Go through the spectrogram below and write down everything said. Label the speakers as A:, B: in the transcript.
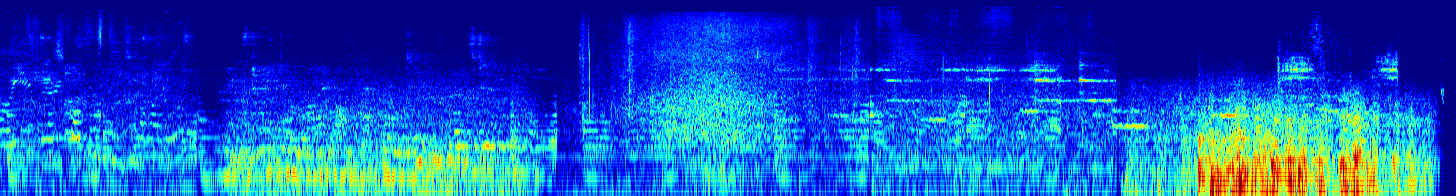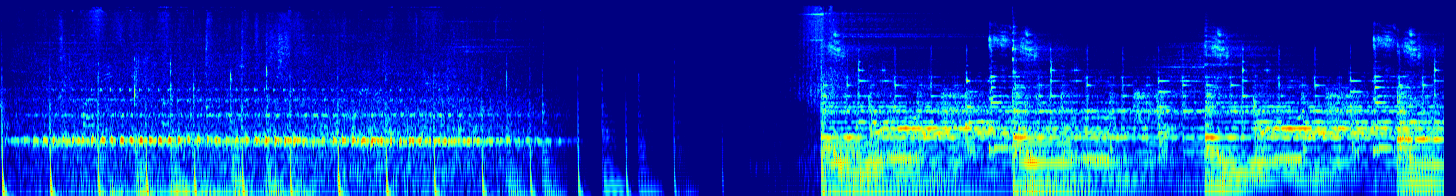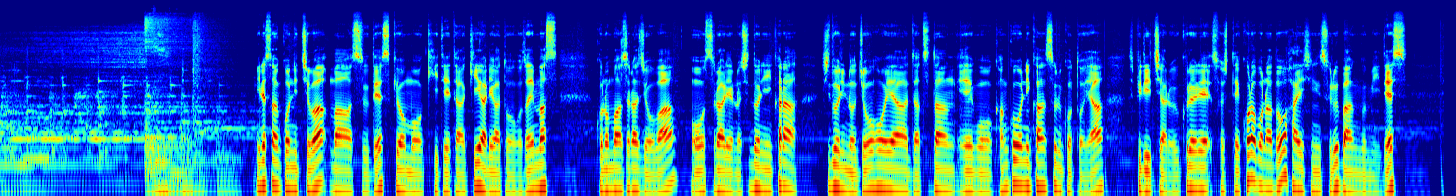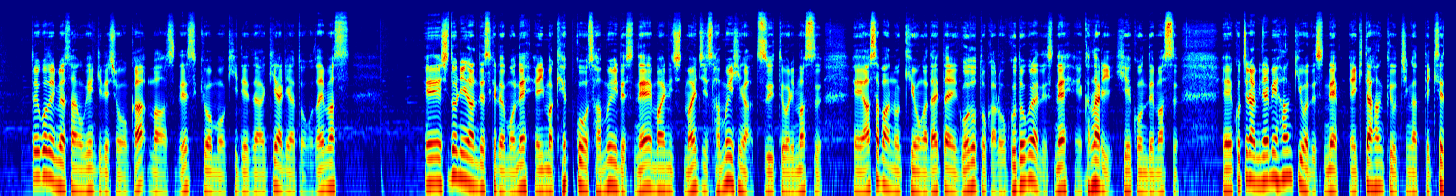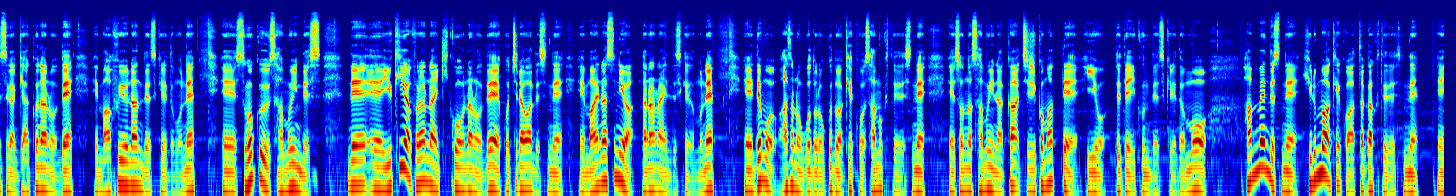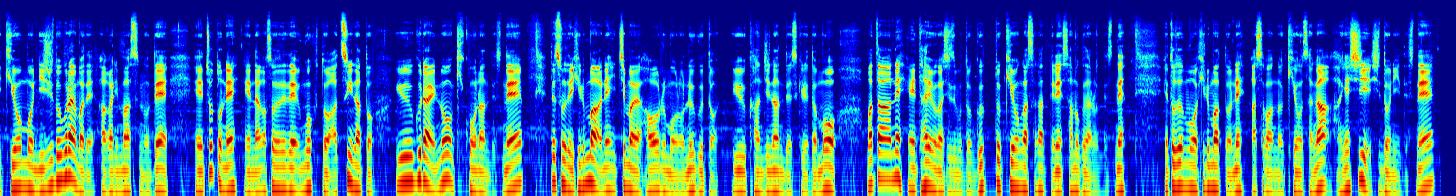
A: Oh, you very focused.
B: 皆さんこんにちはマースです。今日も聞いていただきありがとうございます。このマースラジオはオーストラリアのシドニーからシドニーの情報や雑談英語観光に関することやスピリチュアルウクレレそしてコラボなどを配信する番組です。ということで皆さんお元気でしょうか？マースです。今日も聞いていただきありがとうございます。えー、シドニーなんですけれどもね、今結構寒いですね。毎日毎日寒い日が続いております。えー、朝晩の気温がだいたい5度とか6度ぐらいですね。え、かなり冷え込んでます。えこちら南半球はですね、北半球と違って季節が逆なので、え真冬なんですけれどもね、えすごく寒いんです。で、え雪が降らない気候なので、こちらはですね、えマイナスにはならないんですけどもね、えでも朝の5度6度は結構寒くてですね、えそんな寒い中縮こまって家を出ていくんですけれども、反面ですね、昼間は結構暖かくてですね、え気温も20度ぐらいまで上がりますので、えちょっとね、長袖で動くと暑いなというぐらいの気候なんですね。ですので昼間はね、1枚羽織るものを脱ぐという感じなんですけれども、またね、太陽が沈むとぐっと気温が下がってね、寒くなるんですね。えとても昼間とね、朝晩の気温差が激しいシドニーですね。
